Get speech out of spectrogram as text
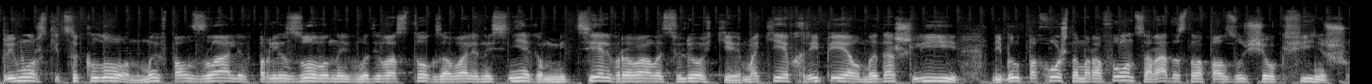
приморский циклон. Мы вползали в парализованный Владивосток, заваленный снегом. Метель врывалась в легкие. Макеев хрипел. Мы дошли. И был похож на марафонца, радостного ползущего к финишу.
